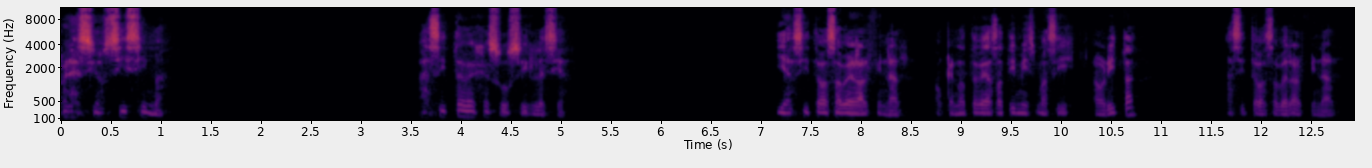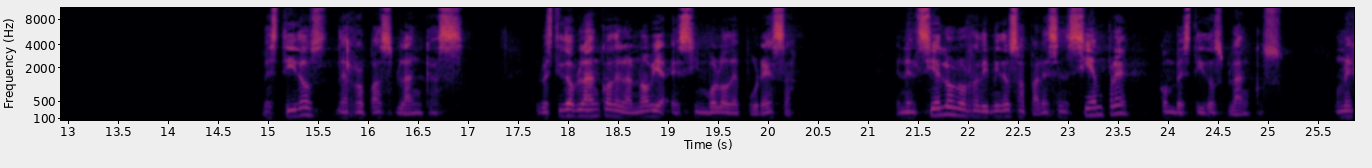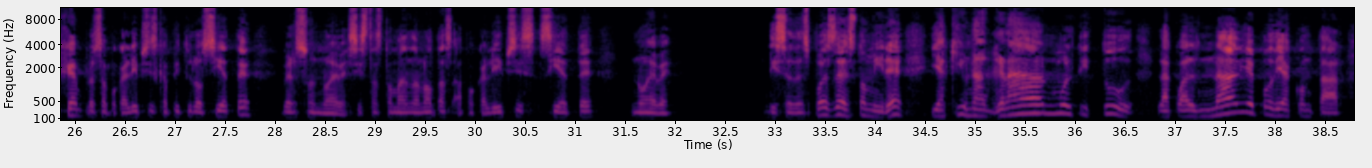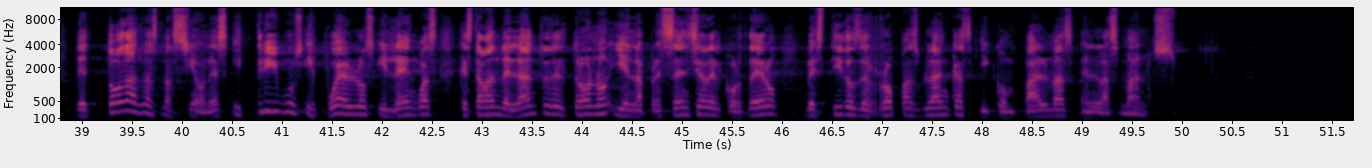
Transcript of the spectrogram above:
preciosísima. Así te ve Jesús, iglesia. Y así te vas a ver al final. Aunque no te veas a ti misma así ahorita, así te vas a ver al final. Vestidos de ropas blancas. El vestido blanco de la novia es símbolo de pureza. En el cielo los redimidos aparecen siempre con vestidos blancos. Un ejemplo es Apocalipsis capítulo 7, verso 9. Si estás tomando notas, Apocalipsis 7, 9. Dice, después de esto miré y aquí una gran multitud, la cual nadie podía contar, de todas las naciones y tribus y pueblos y lenguas que estaban delante del trono y en la presencia del Cordero, vestidos de ropas blancas y con palmas en las manos.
